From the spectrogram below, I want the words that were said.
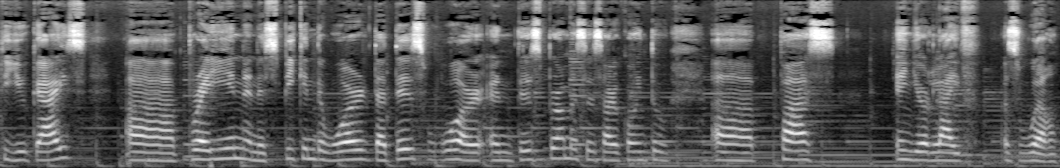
to you guys. Uh, praying and speaking the word that this word and these promises are going to uh, pass in your life as well.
